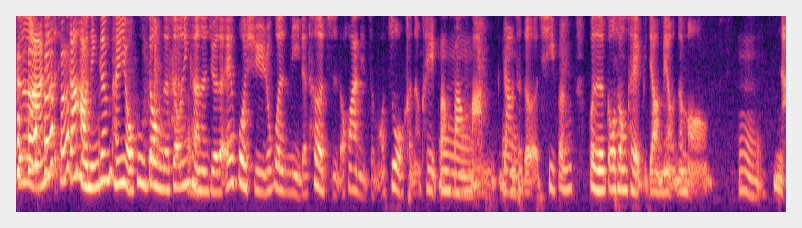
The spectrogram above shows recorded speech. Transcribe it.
真的啊，就是刚好您跟朋友互动的时候，你可能觉得，哎，或许如果你的特质的话，你怎么做可能可以帮帮忙，嗯、让这个气氛或者是沟通可以比较没有那么嗯难。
